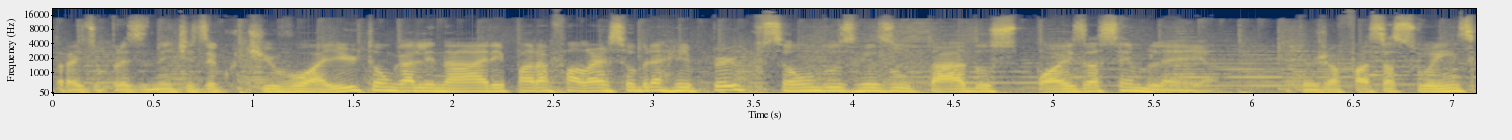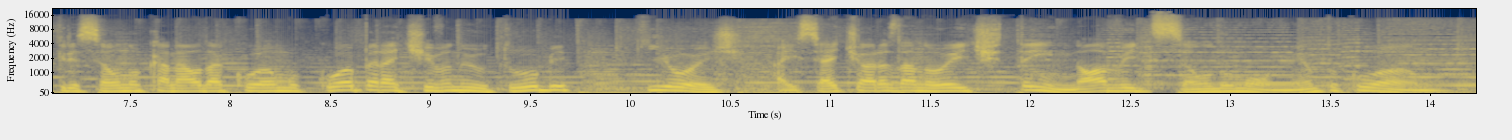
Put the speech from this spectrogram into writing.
Traz o presidente executivo Ayrton Galinari para falar sobre a repercussão dos resultados pós-assembleia. Então já faça a sua inscrição no canal da Coamo Cooperativa no YouTube, que hoje, às 7 horas da noite, tem nova edição do Momento Coamo.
